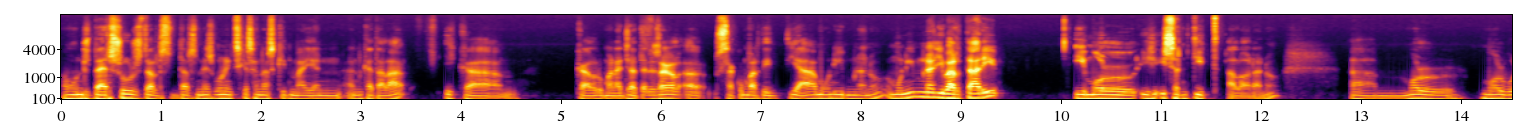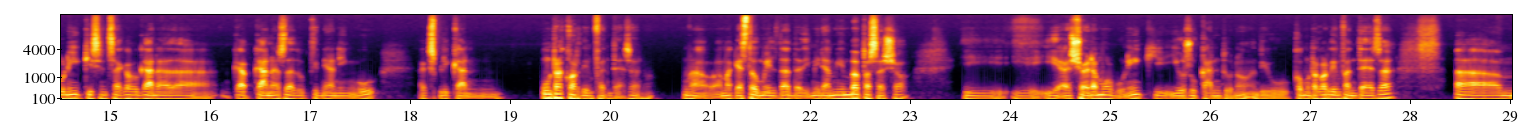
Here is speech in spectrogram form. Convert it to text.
amb uns versos dels, dels més bonics que s'han escrit mai en, en català i que, que l'homenatge a Teresa uh, s'ha convertit ja en un himne, no? en un himne llibertari i, molt, i, i sentit alhora. No? Uh, molt, molt bonic i sense cap, gana de, cap ganes d'adoctrinar ningú explicant un record d'infantesa. No? una, amb aquesta humilitat de dir, mira, a mi em va passar això i, i, i això era molt bonic i, i us ho canto, no? Diu, com un record d'infantesa. Um,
